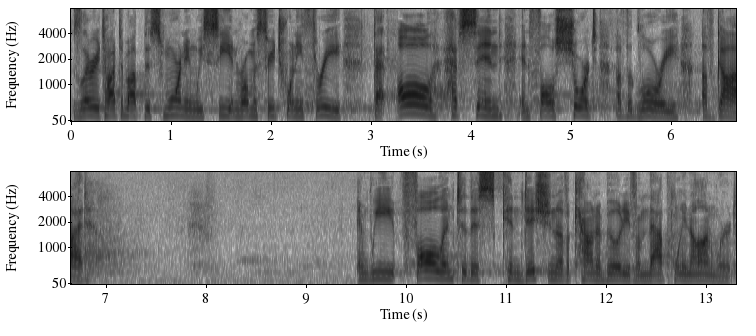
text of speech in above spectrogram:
As Larry talked about this morning, we see in Romans 3:23 that all have sinned and fall short of the glory of God. And we fall into this condition of accountability from that point onward,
